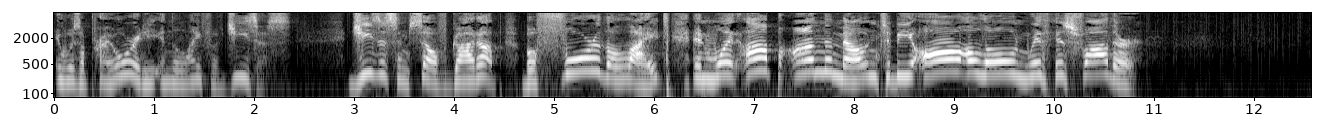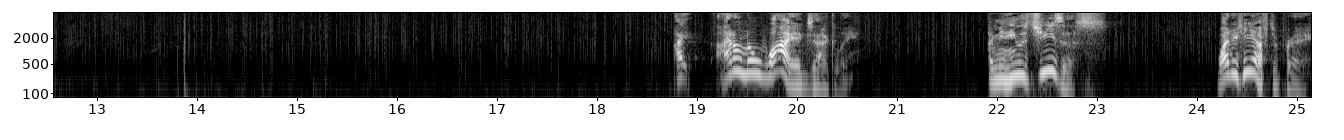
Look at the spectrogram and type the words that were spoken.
it was a priority in the life of Jesus. Jesus himself got up before the light and went up on the mountain to be all alone with his Father. I don't know why exactly. I mean, he was Jesus. Why did he have to pray?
